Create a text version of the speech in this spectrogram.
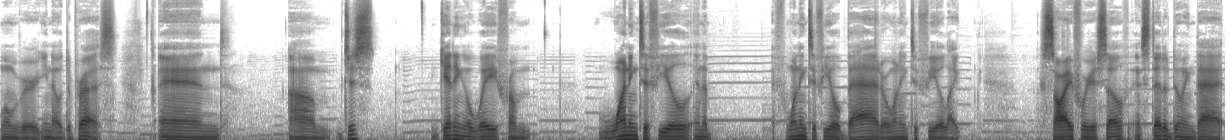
when we're, you know, depressed. And um, just getting away from wanting to feel in a wanting to feel bad or wanting to feel like sorry for yourself instead of doing that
